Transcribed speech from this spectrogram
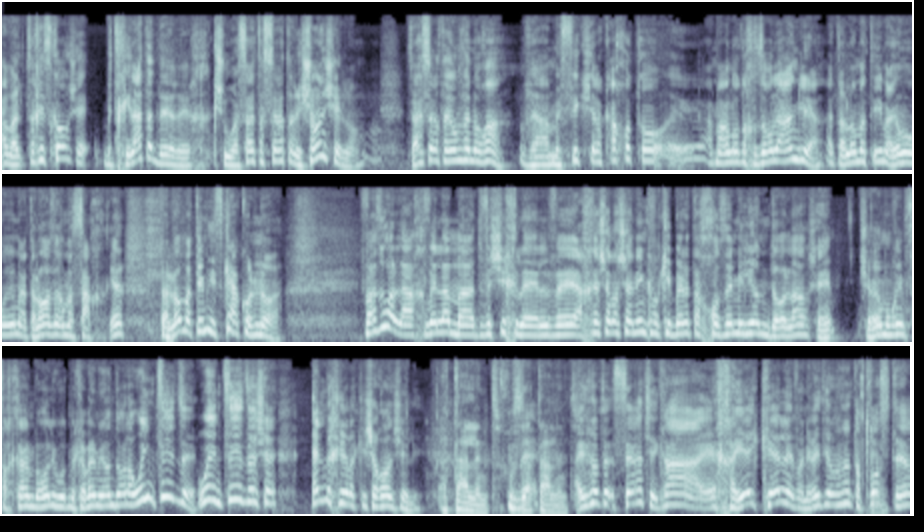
אבל צריך לזכור שבתחילת הדרך כשהוא עשה את הסרט הראשון שלו זה היה סרט איום ונורא והמפיק שלקח אותו אה, אמר לו תחזור לאנגליה אתה לא מתאים היום אומרים אתה לא עובר מסך כן? אתה לא מתאים לעסקי הקולנוע. ואז הוא הלך ולמד ושכלל ואחרי שלוש שנים כבר קיבל את החוזה מיליון דולר. שהיום אומרים שחקן בהוליווד מקבל מיליון דולר הוא המציא את זה הוא המציא את זה שאין מחיר לכישרון שלי. ה talent, חוזה ה talent. יש לו סרט שנקרא אה, חיי כלב אני ראיתי את הפוסטר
